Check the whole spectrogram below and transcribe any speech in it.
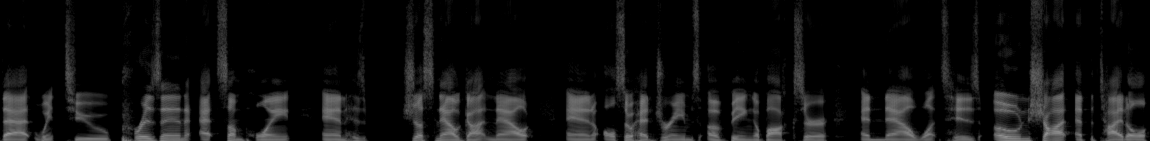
that went to prison at some point and has just now gotten out and also had dreams of being a boxer and now wants his own shot at the title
